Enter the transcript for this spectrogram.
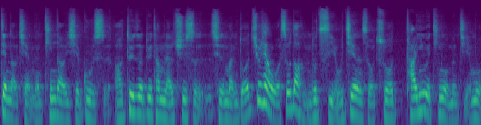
电脑前能听到一些故事，啊，对这对他们来趋势其实蛮多。就像我收到很多次邮件的时候，说他因为听我们节目，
